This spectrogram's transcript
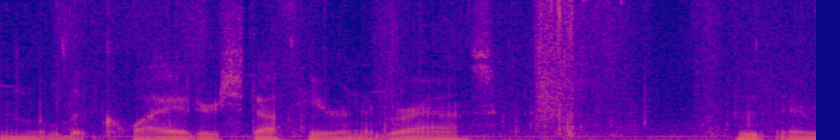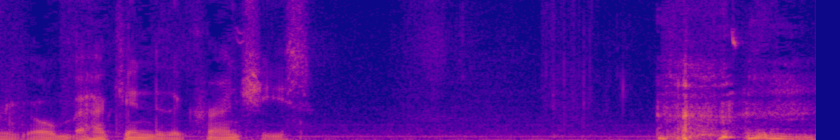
And a little bit quieter stuff here in the grass. There we go, back into the crunchies.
